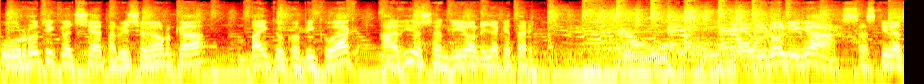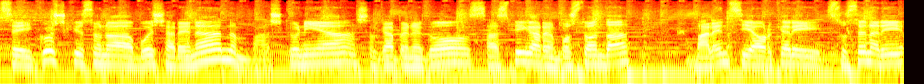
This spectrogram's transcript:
urrutiko txea eta orka, baikoko bikoak adiosan dio lehiaketari. Euroliga, saskiratze ikuskizuna buesarenan, Baskonia, Zelkapeneko, zazpigarren postuan da, Valentzia aurkari zuzenari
